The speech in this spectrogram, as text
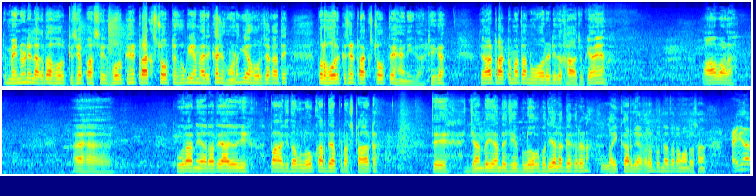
ਤੇ ਮੈਨੂੰ ਨਹੀਂ ਲੱਗਦਾ ਹੋਰ ਕਿਸੇ ਪਾਸੇ, ਹੋਰ ਕਿਸੇ ਟਰੱਕ ਸਟਾਪ ਤੇ ਹੋਊਗੀ, ਅਮਰੀਕਾ 'ਚ ਹੋਣਗੀਆਂ ਹੋਰ ਜਗ੍ਹਾ ਤੇ, ਪਰ ਹੋਰ ਕਿਸੇ ਟਰੱਕ ਸਟਾਪ ਤੇ ਹੈ ਨਹੀਂਗਾ ਠੀਕ ਆ? ਤੇ ਆਹ ਟਰੱਕ ਮੈਂ ਤੁਹਾਨੂੰ ਆਲਰੇਡੀ ਦਿਖਾ ਚੁੱਕਿਆ ਆ। ਆਹ ਵਾਲਾ। ਹੈ ਪੂਰਾ ਨਜ਼ਾਰਾ ਤੇ ਆਜੋ ਜੀ। ਆਪਾਂ ਅੱਜ ਦਾ ਵਲੌਗ ਕਰਦੇ ਆਪਣਾ ਸਟਾਰਟ ਤੇ ਜਾਂਦੇ ਜਾਂਦੇ ਜੇ ਵਲੌਗ ਵਧੀਆ ਲੱਗਿਆ ਕਰਨ ਲਾਈਕ ਕਰ ਦਿਆ ਕਰੋ। ਬੰਦਾ ਤਰ੍ਹਾਂ ਮੈਂ ਦੱਸਾਂ ਐਂ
